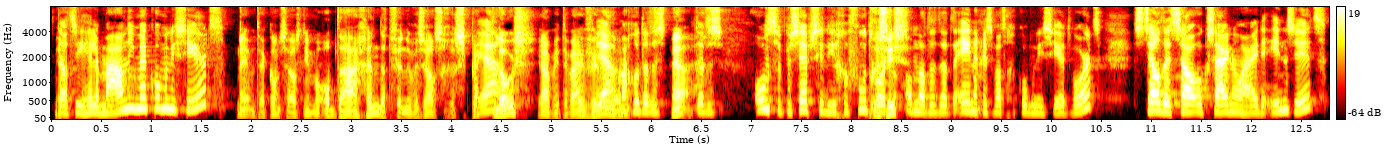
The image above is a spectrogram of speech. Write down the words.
ja. dat hij helemaal niet meer communiceert. Nee, want hij komt zelfs niet meer opdagen. Dat vinden we zelfs respectloos. Ja, ja weten wij veel. Ja, hè? maar goed, dat is, dat is onze perceptie die gevoed Precies. wordt, omdat het het enige is wat gecommuniceerd wordt. Stel, dit zou ook zijn hoe hij erin zit,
